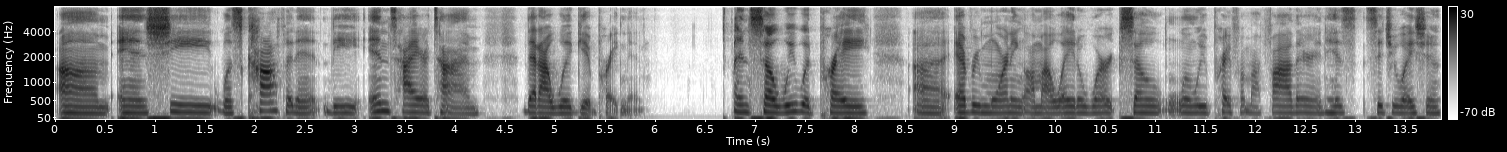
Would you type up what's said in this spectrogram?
Um, and she was confident the entire time that I would get pregnant. And so we would pray uh, every morning on my way to work. So when we pray for my father and his situation,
